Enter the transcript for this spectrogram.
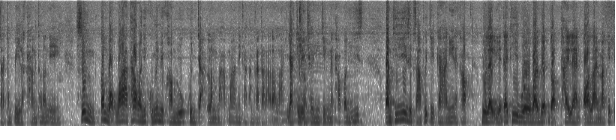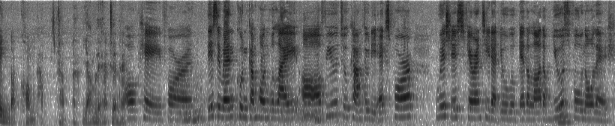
จัดกันปีละครั้งเท่านั้นเอง ซึ่งต้องบอกว่าถ้าวันนี้คุณไม่มีความรู้คุณจะลำบากมากในการทำการตลาดออนไลน์อยากจะเรียนเชิญจริง ๆ นะครับ วันที่วันที่ 23 พฤศจิกายนนี้นะครับ ดูรายละเอียดได้ที่ www.thailandonlinemarketing.com ครับ ครับอะย้ำเลยฮะเชิญฮะ Okay, for this event, Kun Kampon would like all of you to come to the expo, which is guaranteed that you will get a lot of useful knowledge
